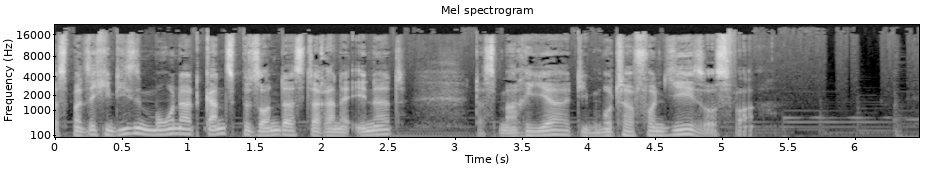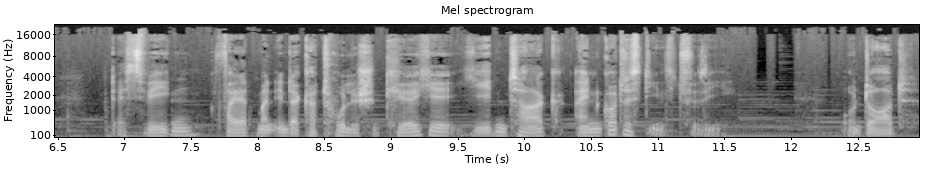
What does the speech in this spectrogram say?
dass man sich in diesem Monat ganz besonders daran erinnert, dass Maria die Mutter von Jesus war. Deswegen feiert man in der katholischen Kirche jeden Tag einen Gottesdienst für sie. Und dort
